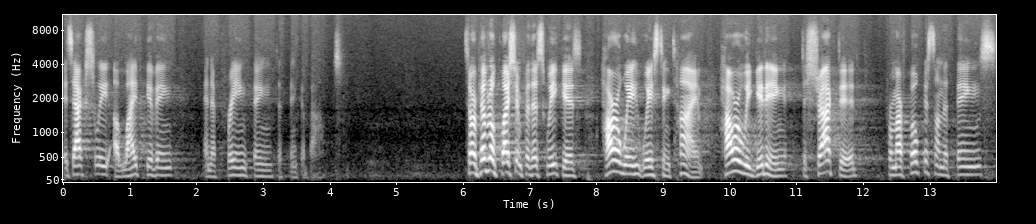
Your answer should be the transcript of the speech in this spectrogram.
It's actually a life giving and a freeing thing to think about. So, our pivotal question for this week is how are we wasting time? How are we getting distracted from our focus on the things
